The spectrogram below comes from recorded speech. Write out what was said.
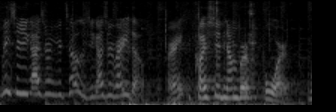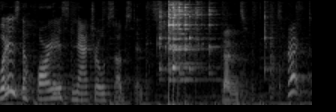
Make sure you guys are on your toes. You guys are ready though. All right. Question number four. What is the hardest natural substance? Diamonds. That's correct.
